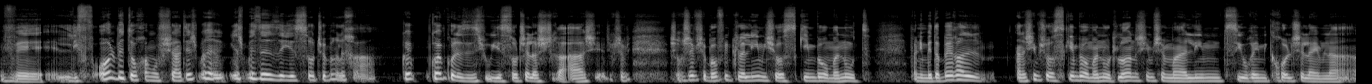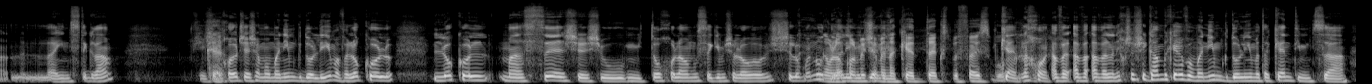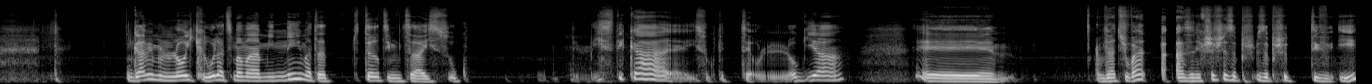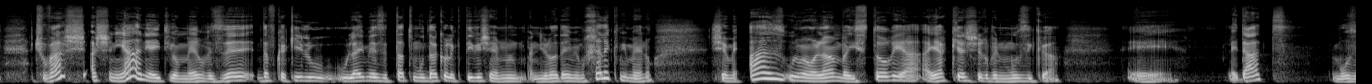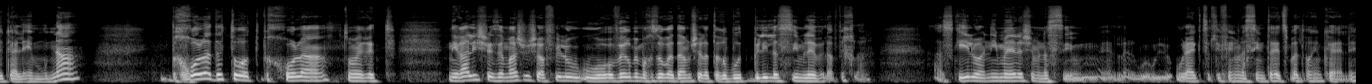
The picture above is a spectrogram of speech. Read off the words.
ולפעול בתוך המופשט, יש, יש בזה איזה יסוד שאומר לך, קודם- קודם כל איזשהו יסוד של השראה, שאני חושב, שאני חושב שבאופן כללי מי שעוסקים באומנות, ואני מדבר על אנשים שעוסקים באומנות, לא אנשים שמעלים ציורי מכחול שלהם לא, לאינסטגרם, כן. שיכול להיות שיש שם אומנים גדולים, אבל לא כל, לא כל מעשה ש, שהוא מתוך עולם המושגים שלו, של אומנות. גם לא כל מי מגיע שמנקד טקסט בפייסבוק. כן, נכון, אבל, אבל, אבל אני חושב שגם בקרב אומנים גדולים אתה כן תמצא, גם אם הם לא יקראו לעצמם מאמינים, אתה יותר תמצא עיסוק במיסטיקה, עיסוק בתיאולוגיה. אה, והתשובה, אז אני חושב שזה פש- זה פשוט טבעי. התשובה הש, השנייה, אני הייתי אומר, וזה דווקא כאילו אולי מאיזה תת-מודע קולקטיבי שאני לא יודע אם הם חלק ממנו, שמאז ומעולם בהיסטוריה היה קשר בין מוזיקה אה, לדת, מוזיקה לאמונה, בכל הדתות, בכל ה... זאת אומרת, נראה לי שזה משהו שאפילו הוא עובר במחזור הדם של התרבות בלי לשים לב אליו בכלל. אז כאילו אני מאלה שמנסים, אולי קצת לפעמים לשים את האצבע דברים כאלה.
